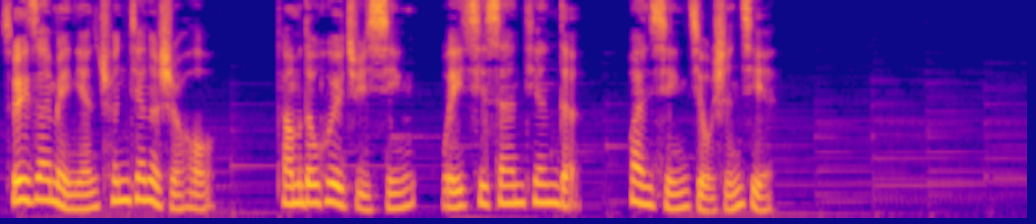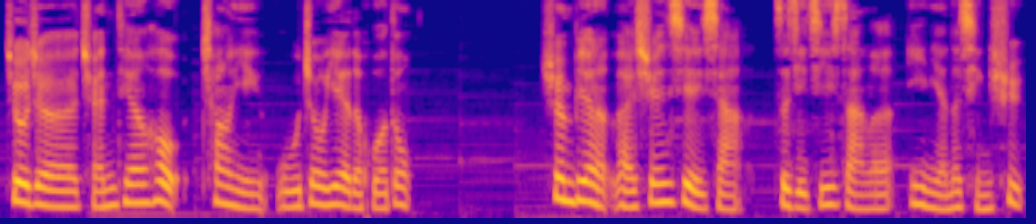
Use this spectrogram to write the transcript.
所以在每年春天的时候，他们都会举行为期三天的唤醒酒神节，就着全天候畅饮无昼夜的活动，顺便来宣泄一下自己积攒了一年的情绪。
